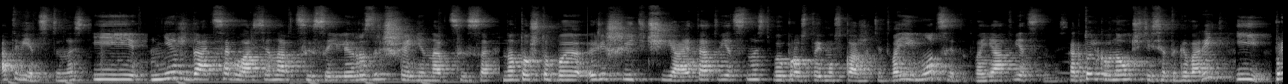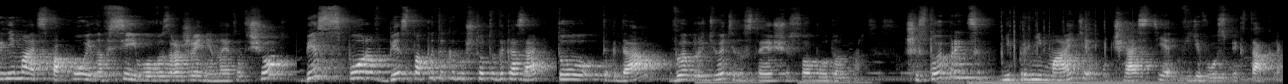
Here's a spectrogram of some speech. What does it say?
ответственность, и не ждать согласия нарцисса или разрешения нарцисса на то, чтобы решить, чья это ответственность. Вы просто ему скажете, твои эмоции – это твоя ответственность. Как только вы научитесь это говорить и принимать спокойно все его возражения на этот счет, без споров, без попыток ему что-то доказать, то тогда вы обретете настоящую свободу от нарцисса. Шестой принцип – не принимайте участие в его спектаклях.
